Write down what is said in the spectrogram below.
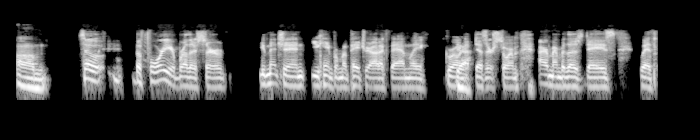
Um, so before your brother served, you mentioned you came from a patriotic family growing yeah. up Desert Storm. I remember those days with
